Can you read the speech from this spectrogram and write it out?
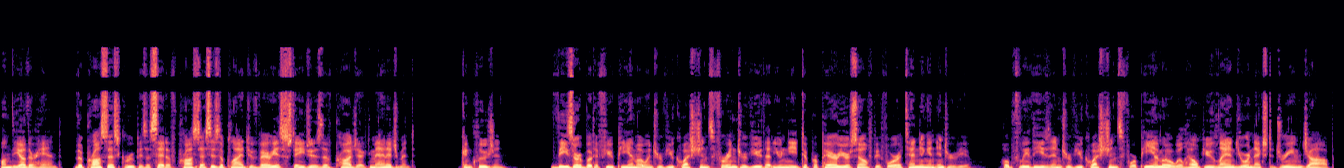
On the other hand, the process group is a set of processes applied to various stages of project management. Conclusion these are but a few PMO interview questions for interview that you need to prepare yourself before attending an interview. Hopefully these interview questions for PMO will help you land your next dream job.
